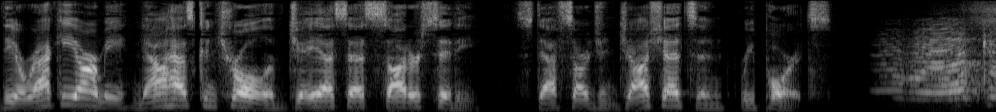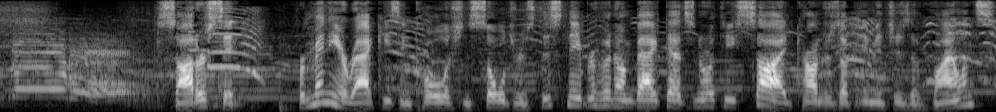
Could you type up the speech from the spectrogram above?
The Iraqi Army now has control of JSS Sadr City. Staff Sergeant Josh Edson reports. Sadr City. For many Iraqis and coalition soldiers, this neighborhood on Baghdad's northeast side conjures up images of violence,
